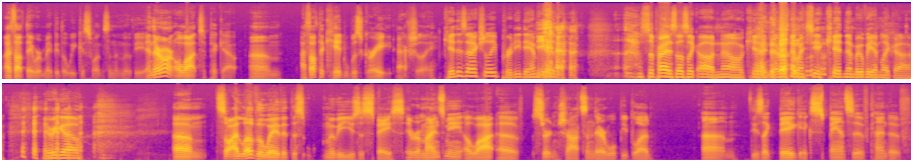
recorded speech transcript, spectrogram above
I thought they were maybe the weakest ones in the movie, and there aren't a lot to pick out. Um, I thought the kid was great, actually. Kid is actually pretty damn good. Yeah, I was surprised. I was like, oh no, kid. Every time I see a kid in a movie, I'm like, oh, here we go. Um, so I love the way that this movie uses space. It reminds me a lot of certain shots in There Will Be Blood. Um, these like big, expansive kind of.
